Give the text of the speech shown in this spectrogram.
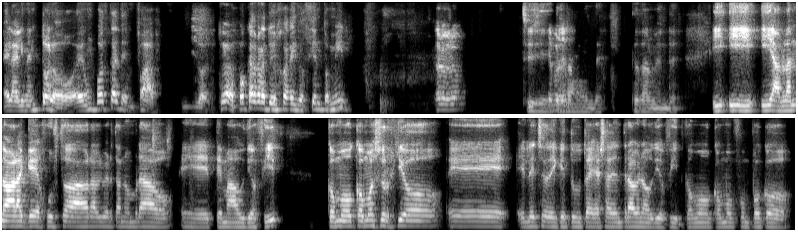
El Alimentólogo, eh, un podcast de Enfab. El podcast gratuito hay 200.000. Claro, claro. Sí, sí, 100%. totalmente. Totalmente. Y, y- y hablando ahora que justo ahora Alberto ha nombrado eh, tema AudioFeed, ¿cómo, cómo surgió eh, el hecho de que tú te hayas adentrado en AudioFeed? ¿Cómo, ¿Cómo fue un poco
